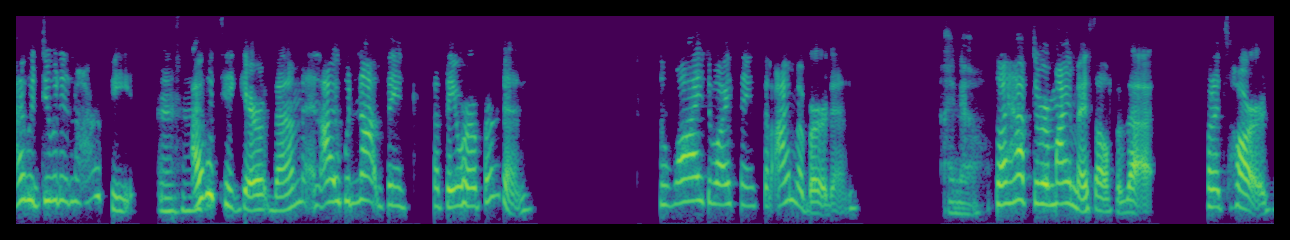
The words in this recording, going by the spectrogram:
I would do it in a heartbeat. Mm-hmm. I would take care of them and I would not think that they were a burden. So why do I think that I'm a burden? I know. So I have to remind myself of that. But it's hard.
